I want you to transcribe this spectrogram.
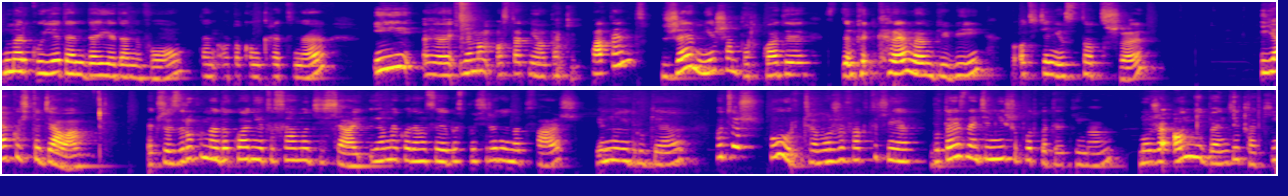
numerku 1D1W, ten oto konkretny. I y, ja mam ostatnio taki patent, że mieszam podkłady z tym kremem BB w odcieniu 103 i jakoś to działa. Także zróbmy dokładnie to samo dzisiaj. Ja nakładam sobie bezpośrednio na twarz, jedno i drugie. Chociaż kurczę, może faktycznie, bo to jest najciemniejszy podkład, jaki mam. Może on nie będzie taki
